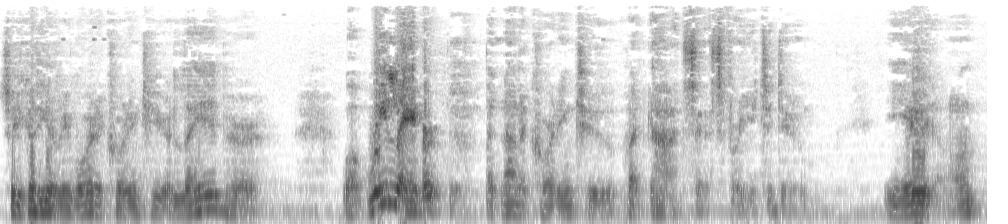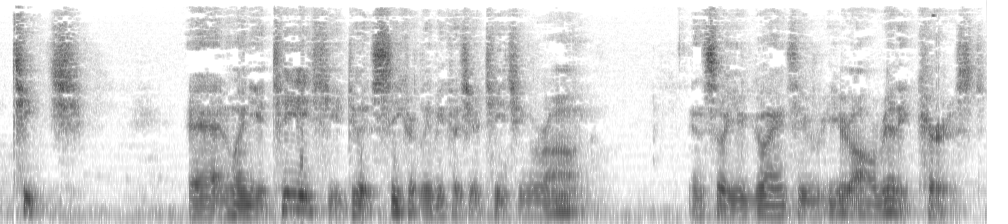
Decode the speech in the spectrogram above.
So you're going to get a reward according to your labor. Well, we labor, but not according to what God says for you to do. You don't teach. And when you teach, you do it secretly because you're teaching wrong. And so you're going to, you're already cursed.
